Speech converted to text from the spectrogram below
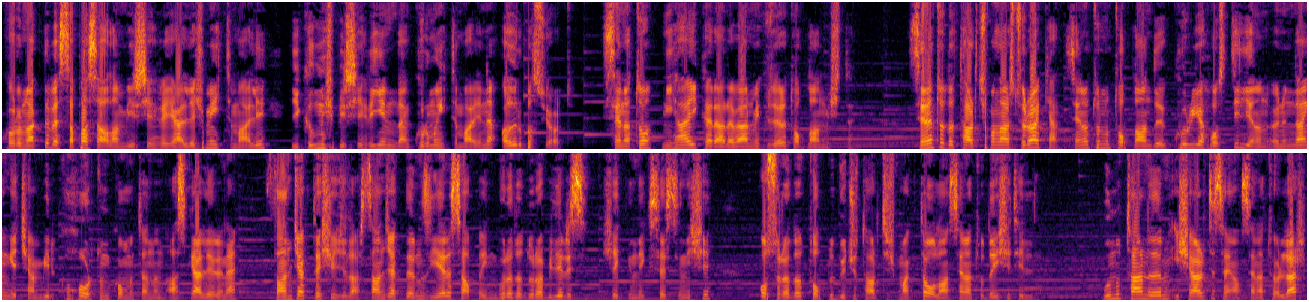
Korunaklı ve sapa sağlam bir şehre yerleşme ihtimali yıkılmış bir şehri yeniden kurma ihtimaline ağır basıyordu. Senato nihai kararı vermek üzere toplanmıştı. Senatoda tartışmalar sürerken Senato'nun toplandığı Kurya Hostilia'nın önünden geçen bir kohortun komutanının askerlerine sancak taşıyıcılar sancaklarınızı yere saplayın burada durabiliriz şeklindeki seslenişi o sırada toplu gücü tartışmakta olan Senato'da işitildi. Bunu tanrıların işareti sayan senatörler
